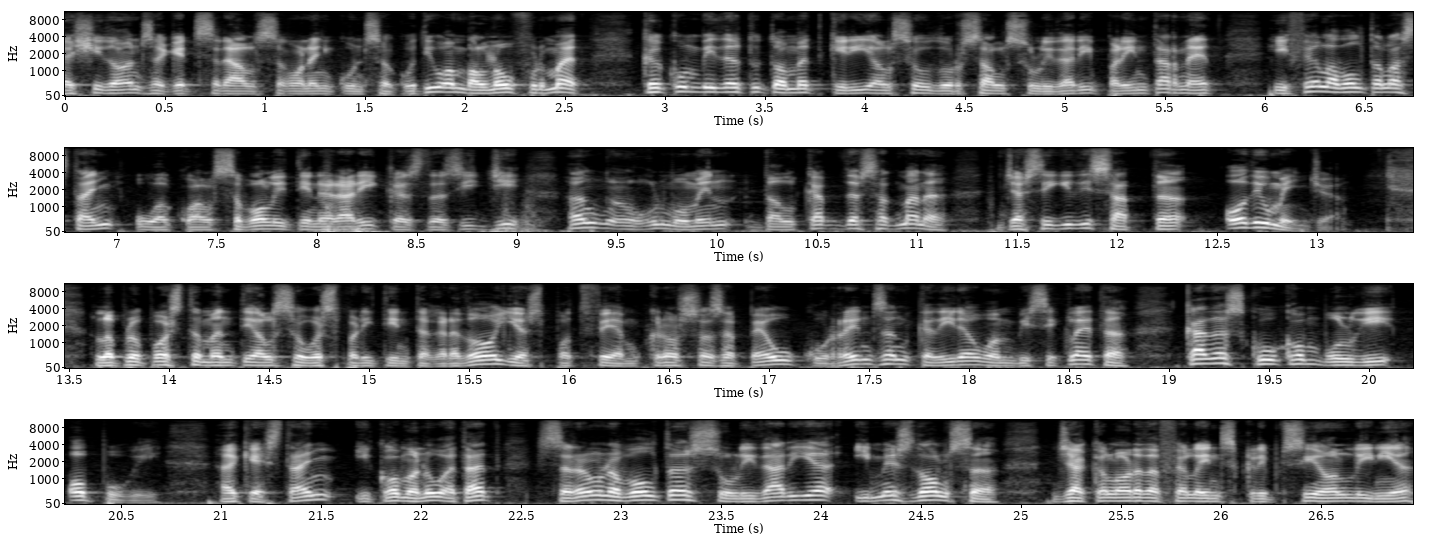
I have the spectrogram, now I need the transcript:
Així doncs, aquest serà el segon any consecutiu amb el nou format, que convida tothom a adquirir el seu dorsal solidari per internet i fer la volta a l'estany o a qualsevol itinerari que es desitgi en algun moment del cap de setmana, ja sigui dissabte o diumenge. La proposta manté el seu esperit integrador i es pot fer amb crosses a peu, corrents en cadira o en bicicleta, cadascú com vulgui o pugui. Aquest any, i com a novetat, serà una volta solidària i més dolça, ja que a l'hora de fer la inscripció en línia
